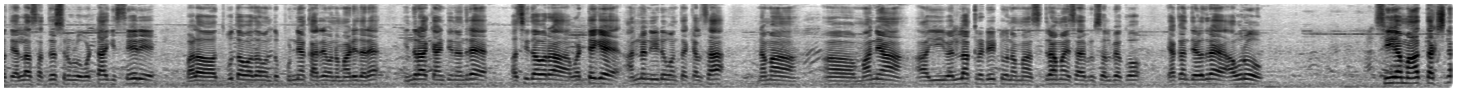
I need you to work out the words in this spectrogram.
ಮತ್ತು ಎಲ್ಲ ಸದಸ್ಯರುಗಳು ಒಟ್ಟಾಗಿ ಸೇರಿ ಭಾಳ ಅದ್ಭುತವಾದ ಒಂದು ಪುಣ್ಯ ಕಾರ್ಯವನ್ನು ಮಾಡಿದ್ದಾರೆ. ಇಂದಿರಾ ಕ್ಯಾಂಟೀನ್ ಅಂದರೆ ಹಸಿದವರ ಹೊಟ್ಟೆಗೆ ಅನ್ನ ನೀಡುವಂಥ ಕೆಲಸ. ನಮ್ಮ ಮಾನ್ಯ ಇವೆಲ್ಲ ಕ್ರೆಡಿಟು ನಮ್ಮ ಸಿದ್ದರಾಮಯ್ಯ ಸಾಹೇಬ್ರಿಗೆ ಸಲ್ಲಬೇಕು ಯಾಕಂತ ಹೇಳಿದ್ರೆ ಅವರು ಸಿ ಎಂ ಆದ ತಕ್ಷಣ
